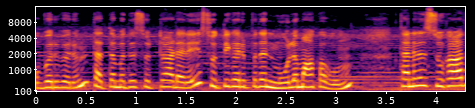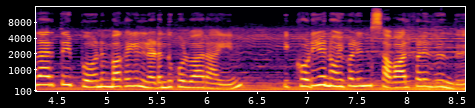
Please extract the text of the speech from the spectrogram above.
ஒவ்வொருவரும் தத்தமது சுற்றாடலை சுத்திகரிப்பதன் மூலமாகவும் தனது சுகாதாரத்தை பேணும் வகையில் நடந்து கொள்வாராயின் இக்கொடிய நோய்களின் சவால்களிலிருந்து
